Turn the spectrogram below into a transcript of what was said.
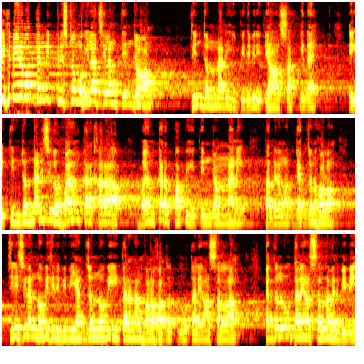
পৃথিবীর মধ্যে নিকৃষ্ট মহিলা ছিলেন তিনজন। তিনজন নারী পৃথিবীর ইতিহাস সাক্ষী দেয়। এই তিনজন নারী ছিল ভয়ঙ্কর খারাপ, ভয়ঙ্কর পাপি তিনজন নারী। তাদের মধ্যে একজন হল, যিনি ছিলেন নবীজির বিবি, একজন নবী, তার নাম হল হজরত লুত আলাইসাল্লাম একজন লুত আলাইসাল্লামের বিবি,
